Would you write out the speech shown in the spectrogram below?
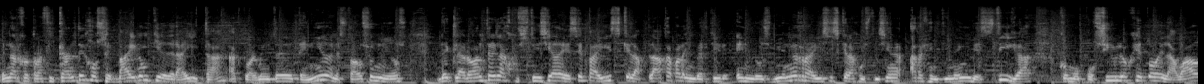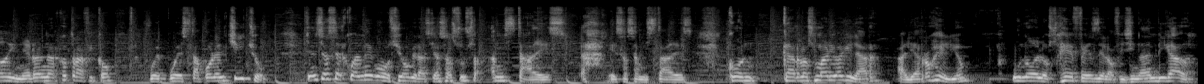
El narcotraficante José Byron Piedraíta, actualmente detenido en Estados Unidos, declaró ante la justicia de ese país que la plata para invertir en los bienes raíces que la justicia argentina investiga como posible objeto de lavado de dinero del narcotráfico fue puesta por el Chicho, quien se acercó al negocio gracias a sus amistades, ah, esas amistades, con Carlos Mario Aguilar, alias Rogelio, uno de los jefes de la oficina de Envigado,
